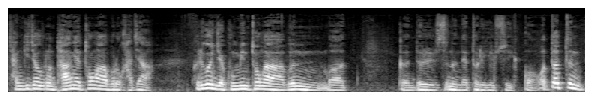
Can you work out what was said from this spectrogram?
장기적으로는 당의 통합으로 가자. 그리고 이제 국민 통합은 뭐 그 늘 쓰는 레토릭일 수 있고 어떻든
